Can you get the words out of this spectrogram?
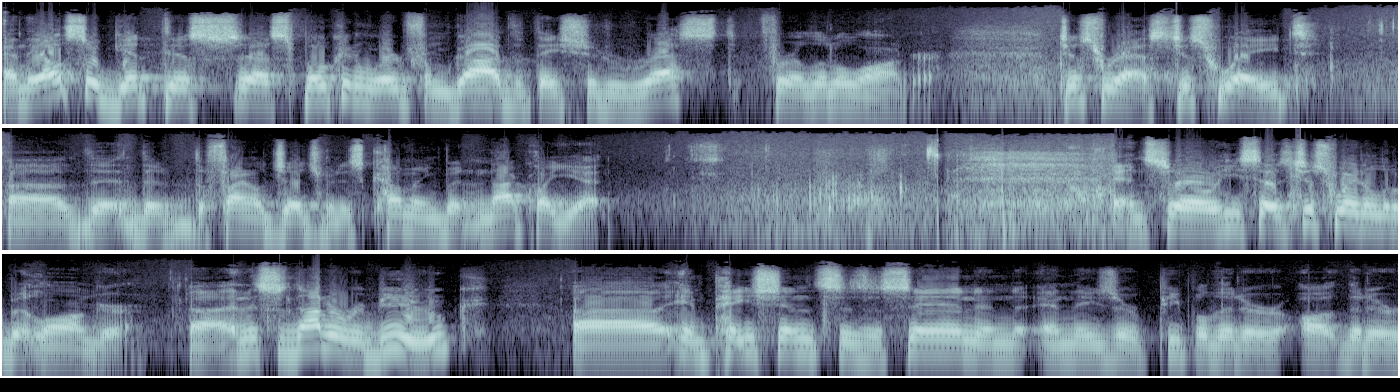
and they also get this uh, spoken word from God that they should rest for a little longer. Just rest, just wait. Uh, the, the, the final judgment is coming, but not quite yet. And so he says, just wait a little bit longer. Uh, and this is not a rebuke. Uh, impatience is a sin, and, and these are people that are uh, that are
